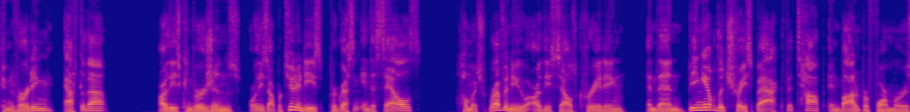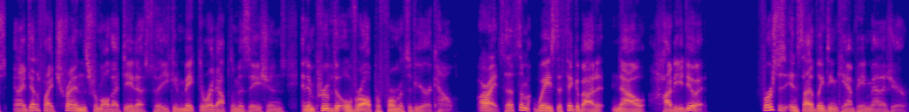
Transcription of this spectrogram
converting after that? Are these conversions or these opportunities progressing into sales? How much revenue are these sales creating? And then being able to trace back the top and bottom performers and identify trends from all that data so that you can make the right optimizations and improve the overall performance of your account. All right, so that's some ways to think about it. Now, how do you do it? First is inside LinkedIn Campaign Manager.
